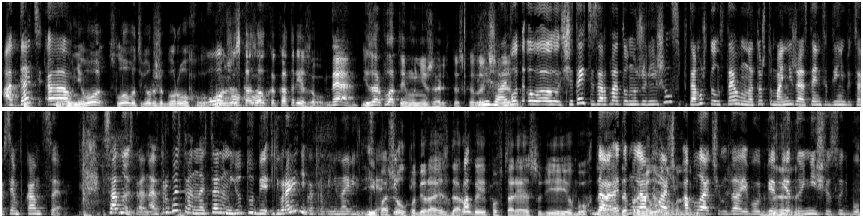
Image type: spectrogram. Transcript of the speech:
отдать... э, У него слово тверже гороху. Он же сказал, как отрезал. Да. И зарплаты ему не жаль, так сказать. Не жаль. Вот э, считайте, зарплату он уже лишился, потому что он ставил на то, что Манижа останется где-нибудь совсем в конце. С одной стороны. А с другой стороны, на официальном ютубе Евровидение, которое вы ненавидите... И пошел, побираясь дорогой, повторяя «Суди ее Бог». Да, это, мы про оплачем, да. оплачем, да, его бе- Да. бедную нищую судьбу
